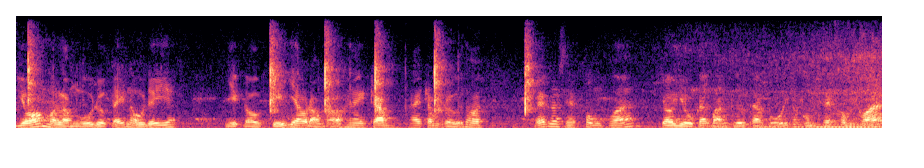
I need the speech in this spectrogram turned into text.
Gió mà làm nguội được đáy nồi đi á, nhiệt độ chỉ dao động ở 200 200 rưỡi thôi. Bếp nó sẽ không khóa cho dù các bạn thử cả buổi nó cũng sẽ không khóa.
